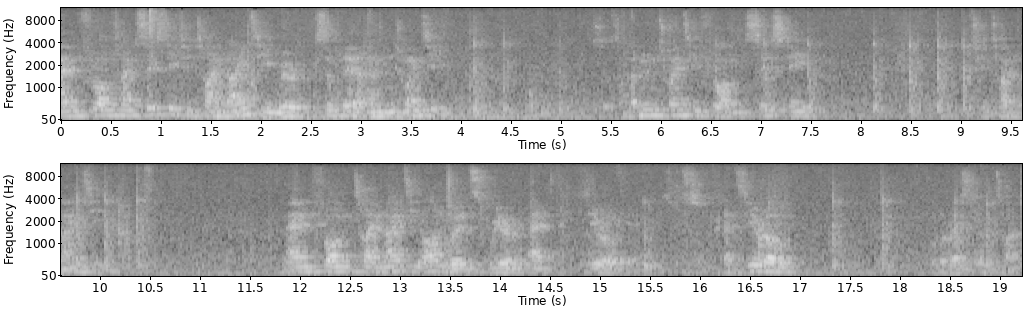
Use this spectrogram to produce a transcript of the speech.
And from time 60 to time 90, we're simply at 120. So it's 120 from 60 to time 90. And from time 90 onwards, we're at 0 again. So at 0 for the rest of the time.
